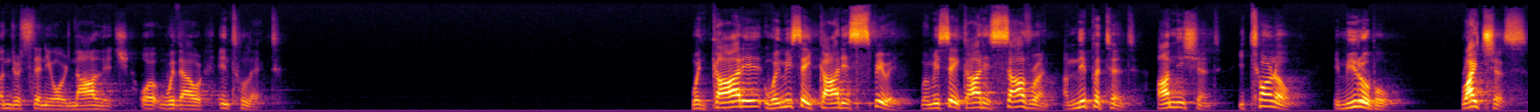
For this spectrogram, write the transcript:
understanding or knowledge or with our intellect. When, God is, when we say God is spirit, when we say God is sovereign, omnipotent, omniscient, eternal, immutable, righteous,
